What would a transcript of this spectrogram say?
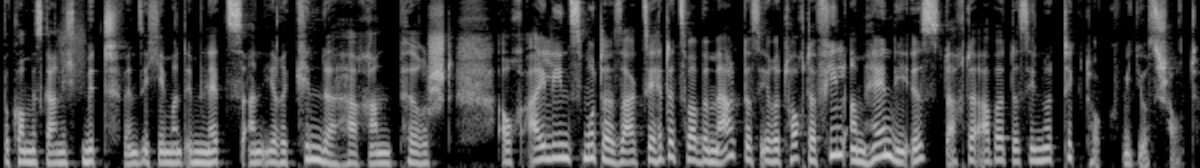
bekommen es gar nicht mit, wenn sich jemand im Netz an ihre Kinder heranpirscht. Auch Eileens Mutter sagt, sie hätte zwar bemerkt, dass ihre Tochter viel am Handy ist, dachte aber, dass sie nur TikTok-Videos schaut.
